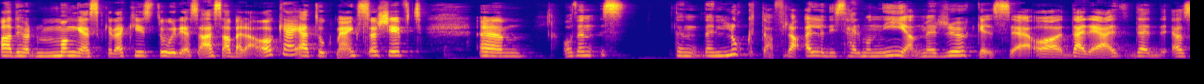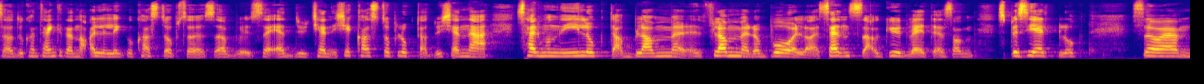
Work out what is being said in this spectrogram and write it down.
Jeg hadde hørt mange skrekkhistorier, så jeg sa bare OK, jeg tok meg ekstraskift. Um, og den den, den, lukta fra alle de seremoniene med røkelse og der er, det, altså, Du kan tenke deg når alle ligger og kaster opp, så, så, så er, du kjenner ikke kaste-opp-lukta, du kjenner seremonilukta, flammer og bål og essenser, og gud vet det er sånn spesielt lukt. Så um,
